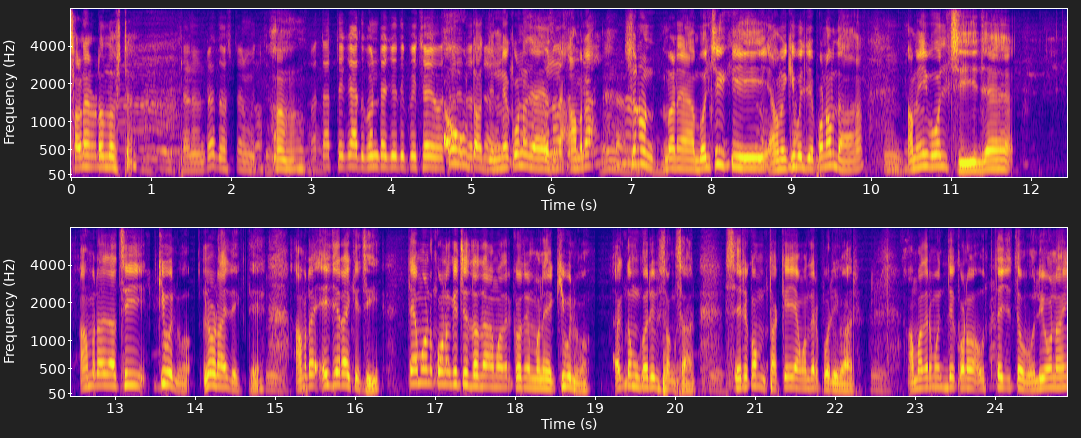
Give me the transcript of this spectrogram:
সাড়ে নটা দশটা। সাড়ে নটা দশটার মধ্যে। হ্যাঁ হ্যাঁ। তার থেকে আধ ঘণ্টা যদি পেছায় ওটার জন্য কোনো যায় আসে না। আমরা শুনুন মানে বলছি কি আমি কি বলছি প্রণবদা আমি বলছি যে আমরা যাচ্ছি কি বলব লড়াই দেখতে। আমরা এই যে রেখেছি তেমন কোনো কিছু দাদা আমাদের কাছে মানে কি বলব একদম গরিব সংসার। সেরকম তাকেই আমাদের পরিবার। আমাদের মধ্যে কোনো উত্তেজিত বলিও নাই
